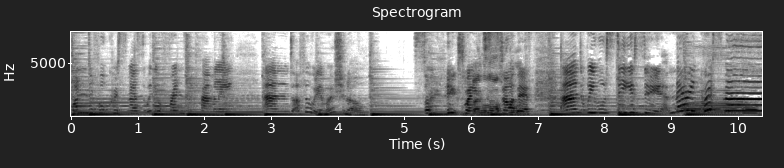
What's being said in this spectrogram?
wonderful Christmas with your friends and family. And I feel really emotional. Sorry, Luke's waiting to start this. And we will see you soon. Merry Christmas!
